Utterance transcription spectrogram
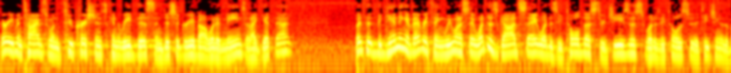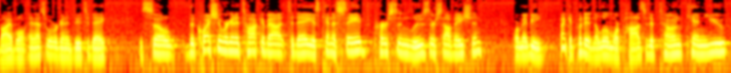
There are even times when two Christians can read this and disagree about what it means, and I get that. But at the beginning of everything, we want to say, what does God say? What has He told us through Jesus? What has He told us through the teaching of the Bible? And that's what we're going to do today. So, the question we're going to talk about today is can a saved person lose their salvation? Or maybe if I could put it in a little more positive tone, can you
